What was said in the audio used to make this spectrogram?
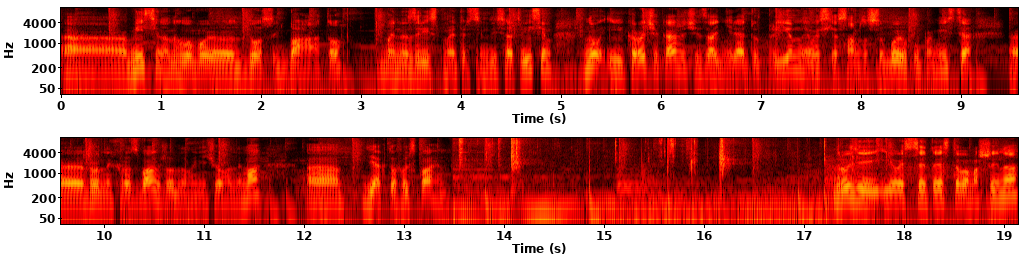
Е, місця над головою досить багато. В мене зріст 1,78 м. Ну і коротше кажучи, задній ряд тут приємний. Ось я сам за собою, купа місця, е, жодних розваг, жодного нічого нема. Е, як то Volkswagen? Друзі, і ось це тестова машина.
